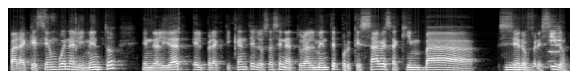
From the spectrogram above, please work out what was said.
para que sea un buen alimento, en realidad el practicante los hace naturalmente porque sabes a quién va a ser mm. ofrecido.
